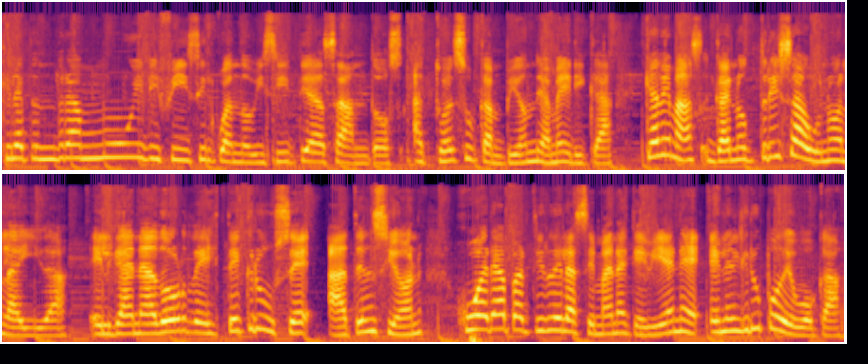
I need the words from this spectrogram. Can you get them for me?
que la tendrá muy difícil cuando visite a Santos, actual subcampeón de América, que además ganó 3 a 1 en la ida. El ganador de este cruce, atención, jugará a partir de la semana que viene en el grupo de Boca.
